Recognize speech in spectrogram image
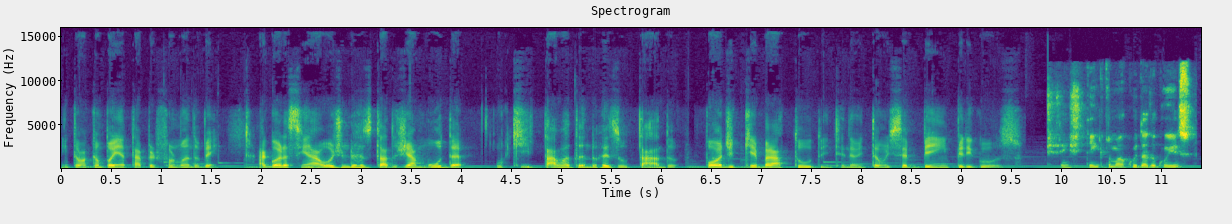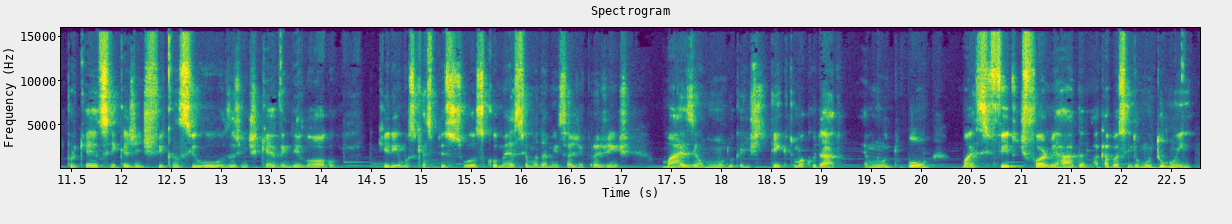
Então a campanha está performando bem. Agora, assim, ah, hoje não deu resultado, já muda. O que estava dando resultado pode quebrar tudo, entendeu? Então isso é bem perigoso. A gente tem que tomar cuidado com isso, porque eu sei que a gente fica ansioso, a gente quer vender logo, queremos que as pessoas comecem a mandar mensagem pra gente, mas é um mundo que a gente tem que tomar cuidado. É muito bom, mas feito de forma errada, acaba sendo muito ruim.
